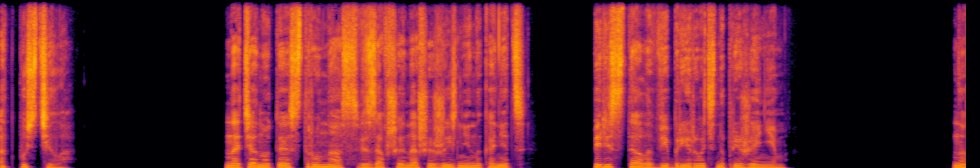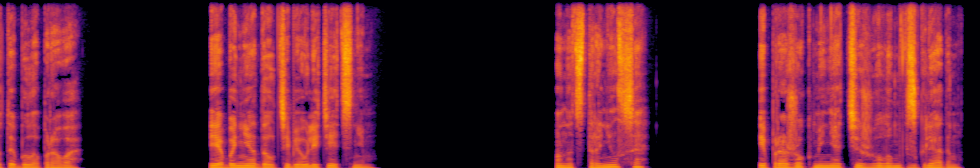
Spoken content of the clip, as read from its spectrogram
отпустила. Натянутая струна, связавшая наши жизни, наконец, перестала вибрировать напряжением. Но ты была права. Я бы не дал тебе улететь с ним. Он отстранился и прожег меня тяжелым взглядом.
